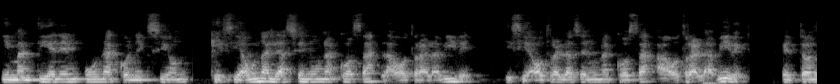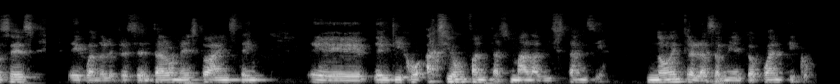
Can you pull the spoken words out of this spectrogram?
y mantienen una conexión que si a una le hacen una cosa, la otra la vive. Y si a otra le hacen una cosa, a otra la vive. Entonces, eh, cuando le presentaron esto a Einstein, eh, él dijo acción fantasmal a distancia, no entrelazamiento cuántico.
